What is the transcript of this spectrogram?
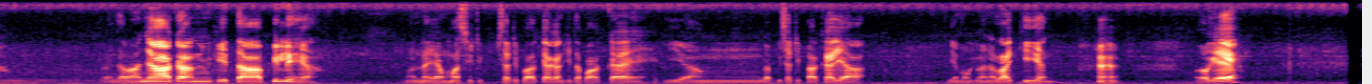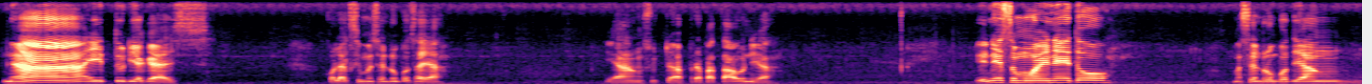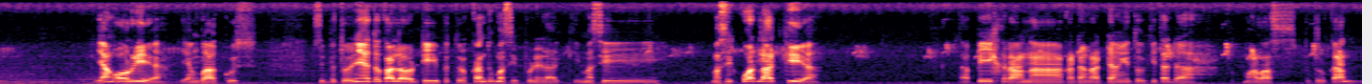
rencananya akan kita pilih ya. Mana yang masih bisa dipakai akan kita pakai. Yang nggak bisa dipakai ya ya mau gimana lagi kan? Oke. Okay. nah itu dia guys. Koleksi mesin rumput saya. Yang sudah berapa tahun ya ini semua ini itu mesin rumput yang yang ori ya yang bagus. Sebetulnya itu kalau dibetulkan tuh masih boleh lagi masih masih kuat lagi ya. Tapi karena kadang-kadang itu kita dah malas betulkan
